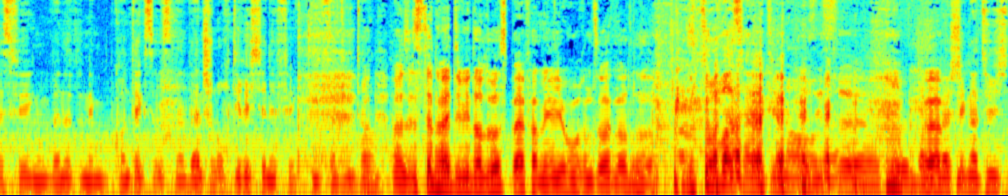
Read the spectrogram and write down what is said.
Deswegen, wenn es in dem Kontext ist, dann werden schon auch die Richtigen gefickt, die verdient haben. Was ist denn heute wieder los bei Familie Hurensohn oder so? Sowas halt, genau. Ne? ja. Damit möchte ich natürlich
